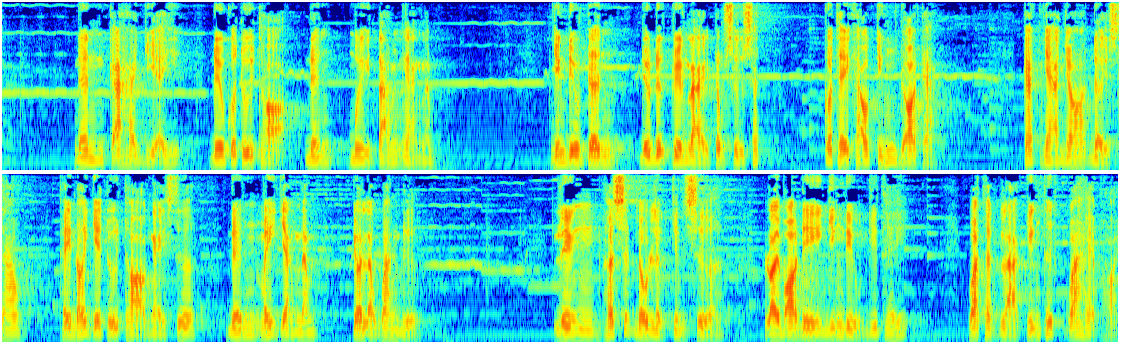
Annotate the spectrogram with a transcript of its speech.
Nên cả hai vị ấy đều có tuổi thọ đến 18.000 năm. Những điều trên đều được truyền lại trong sử sách, có thể khảo chứng rõ ràng. Các nhà nho đời sau thấy nói về tuổi thọ ngày xưa đến mấy vạn năm cho là quan đường. Liền hết sức nỗ lực chỉnh sửa, loại bỏ đi những điều như thế. Quả thật là kiến thức quá hẹp hòi.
